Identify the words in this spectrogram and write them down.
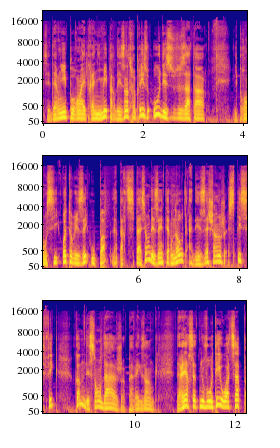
Ces derniers pourront être animés par des entreprises ou des utilisateurs. Ils pourront aussi autoriser ou pas la participation des internautes à des échanges spécifiques comme des sondages, par exemple. Derrière cette nouveauté, WhatsApp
